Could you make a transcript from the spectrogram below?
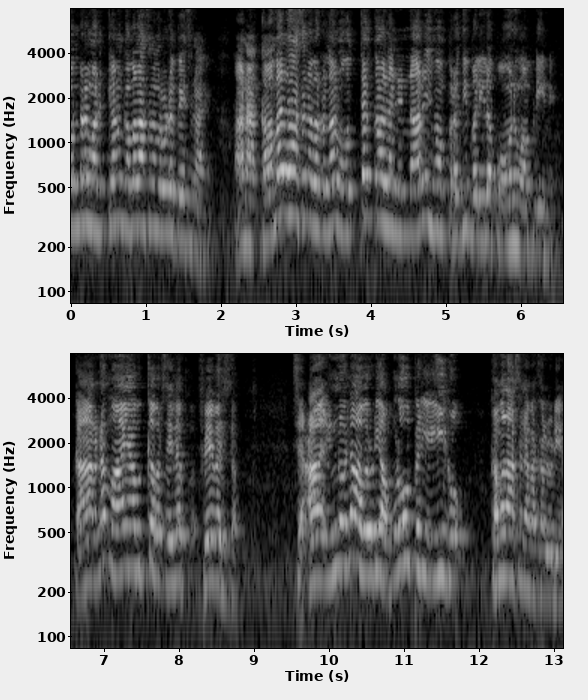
ஒன்றரை மணித்தியாலும் கமல்ஹாசன் அவரோட பேசுறாங்க ஆனா கமல்ஹாசன் அவர்கள் தான் ஒத்த காலில் நின்னாரு இவன் பிரதிபலியில போகணும் அப்படின்னு. காரணம் மாயாவுக்கு அவர் செய்த ஃபேவரிசம் இன்னொன்னு அவருடைய அவ்வளோ பெரிய ஈகோ கமல்ஹாசன் அவர்களுடைய.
